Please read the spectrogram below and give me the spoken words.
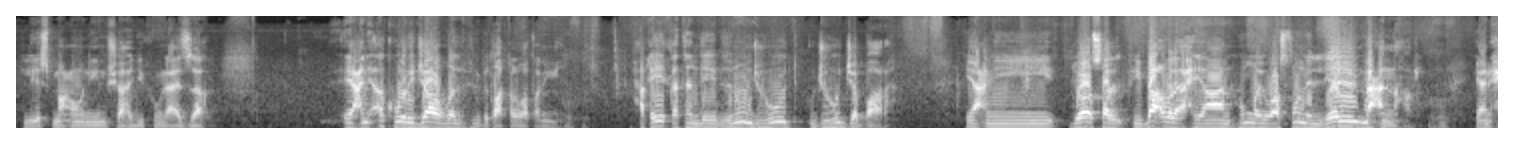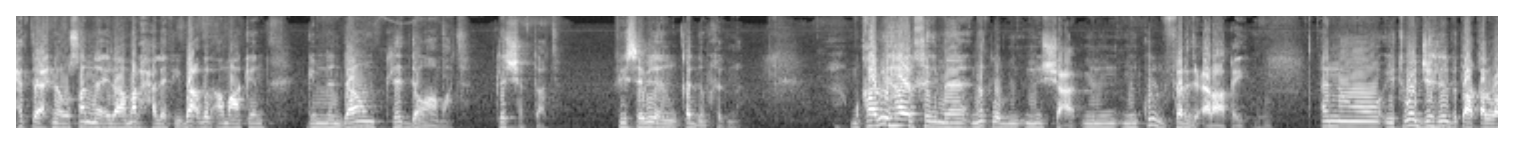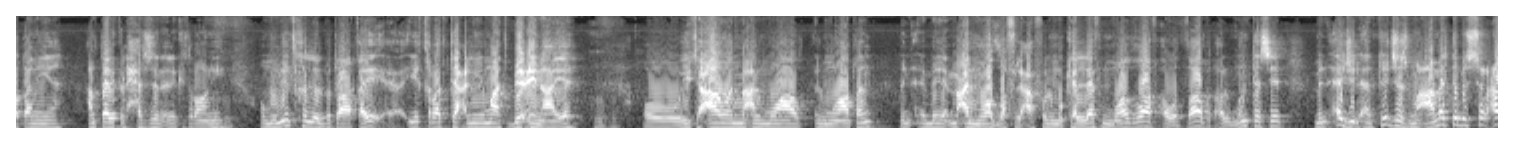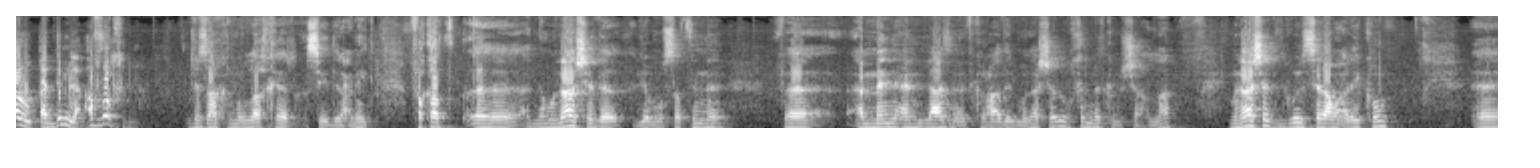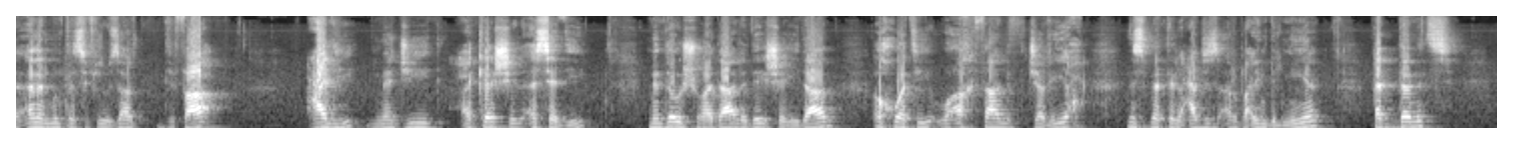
اللي يسمعوني مشاهديكم الأعزاء يعني أكو رجال ظل في البطاقة الوطنية. حقيقة دي يبذلون جهود وجهود جبارة. يعني يوصل في بعض الأحيان هم يواصلون الليل مع النهار. يعني حتى إحنا وصلنا إلى مرحلة في بعض الأماكن قمنا نداوم ثلاث دوامات ثلاث شفتات في سبيل أن نقدم خدمة. مقابل هذه الخدمة نطلب من الشعب من من كل فرد عراقي أنه يتوجه للبطاقة الوطنية عن طريق الحجز الإلكتروني ومن يدخل للبطاقة يقرأ التعليمات بعناية ويتعاون مع المواط- المواطن من مع الموظف العفو المكلف الموظف أو الضابط أو المنتسب من أجل أن تجهز معاملته بالسرعة ونقدم له أفضل خدمة. جزاكم الله خير سيدي العميد فقط آه عندنا مناشدة اليوم وصلت لنا فاملنا أن لازم أذكر هذه المناشدة وخدمتكم إن شاء الله. مناشده تقول السلام عليكم. آه أنا المنتسب في وزارة الدفاع علي مجيد عكش الأسدي من ذوي الشهداء لدي شهيدان. أخوتي وأخ ثالث جريح نسبة العجز 40% قدمت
